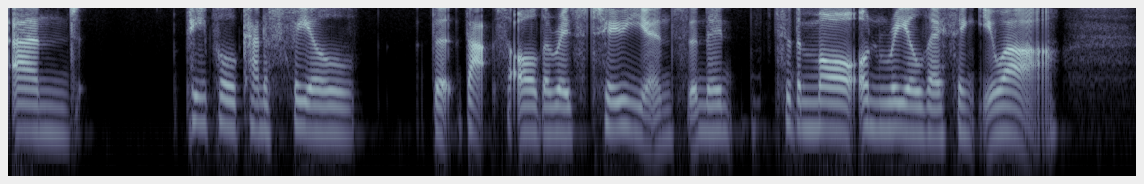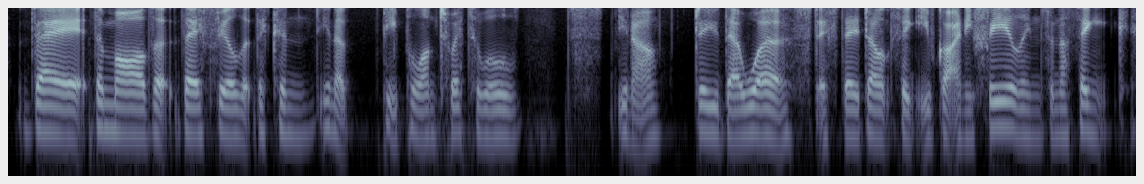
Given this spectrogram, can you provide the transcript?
and people kind of feel that that's all there is to you, and, so- they, to the more unreal they think you are, they the more that they feel that they can, you know, people on Twitter will, you know, do their worst if they don't think you've got any feelings. And I think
